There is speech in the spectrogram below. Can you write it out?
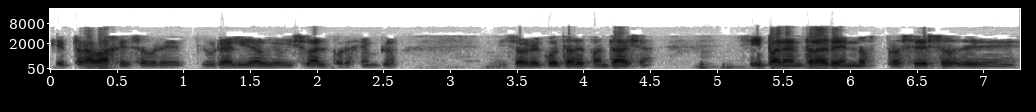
que, trabaje sobre pluralidad audiovisual, por ejemplo, y sobre cuotas de pantalla. Sí, para entrar en los procesos de,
